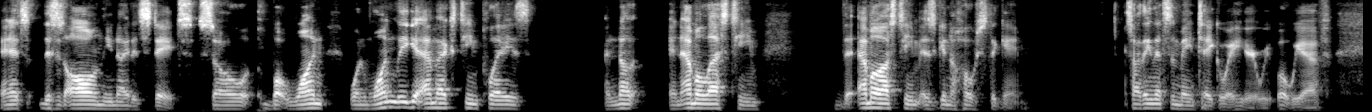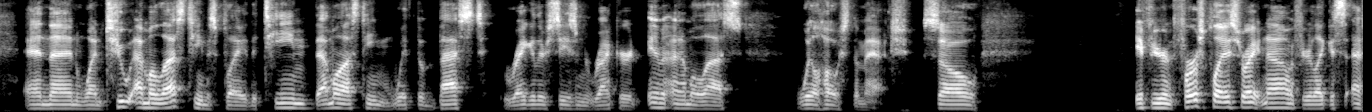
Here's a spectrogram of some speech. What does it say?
and it's this is all in the United States. So, but one when one Liga MX team plays another an MLS team, the MLS team is going to host the game. So I think that's the main takeaway here. We, what we have, and then when two MLS teams play, the team, the MLS team with the best regular season record in MLS will host the match. So if you're in first place right now, if you're like a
